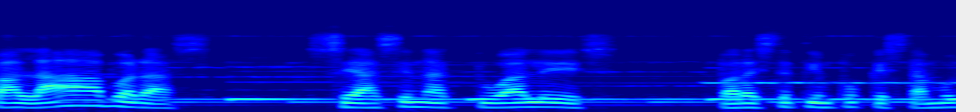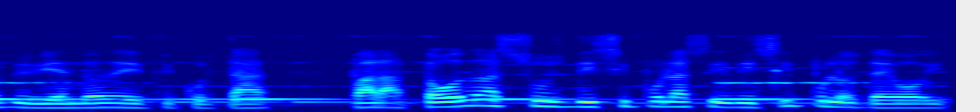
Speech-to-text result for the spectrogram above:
palabras se hacen actuales para este tiempo que estamos viviendo de dificultad, para todas sus discípulas y discípulos de hoy.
